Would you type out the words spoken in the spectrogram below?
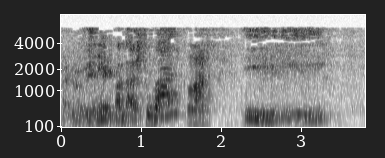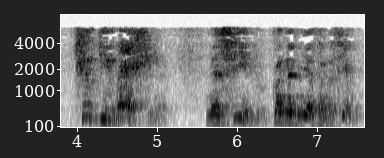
mas não havia dinheiro para andar a estudar. Claro. E, e se eu tivesse nascido quando a minha nasceu.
